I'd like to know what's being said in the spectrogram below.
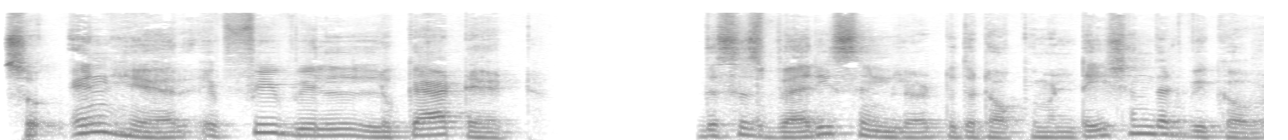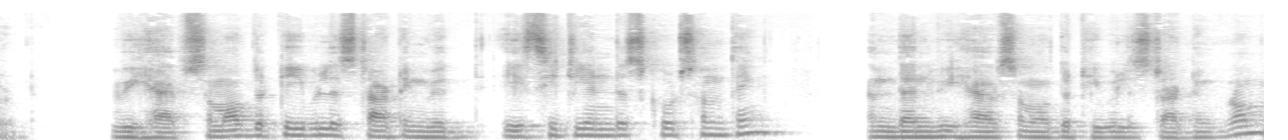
So in here if we will look at it this is very similar to the documentation that we covered. We have some of the table starting with act underscore something and then we have some of the table starting from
